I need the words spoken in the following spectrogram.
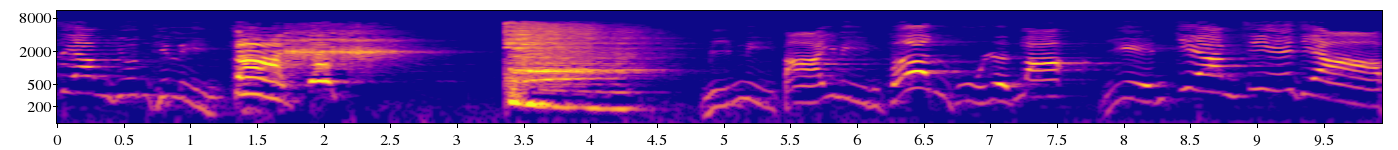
将军听令。大家命你带领本府人马沿江接驾，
